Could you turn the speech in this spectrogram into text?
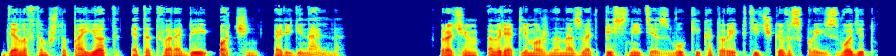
Дело в том, что поет этот воробей очень оригинально. Впрочем, вряд ли можно назвать песней те звуки, которые птичка воспроизводит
